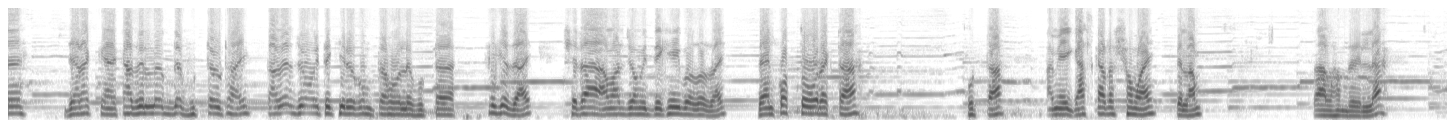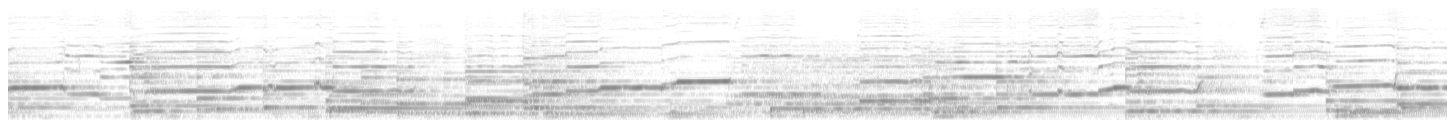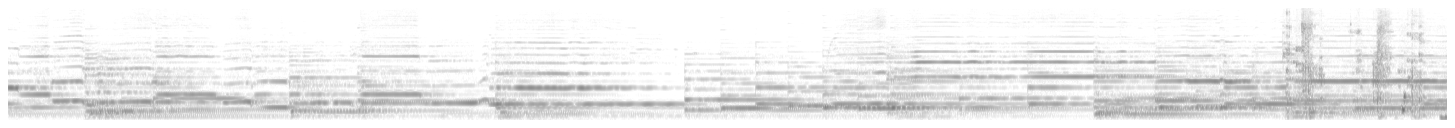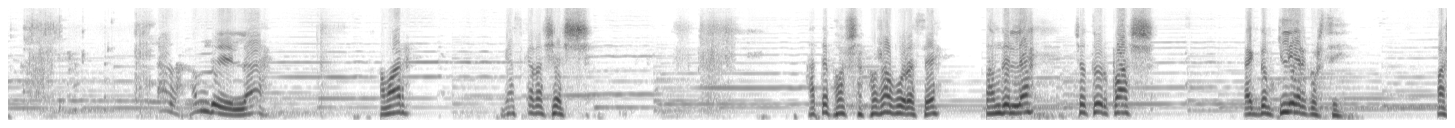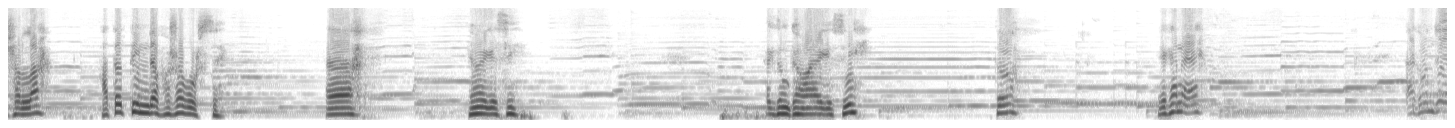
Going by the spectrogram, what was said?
যারা কাজের লোকদের ভুট্টা উঠায়, তাদের জমিতে কীরকম তাহলে ভুট্টা থেকে যায়, সেটা আমার জমি দেখেই বোঝা যায়। দেখেন কত বড় একটা ভুট্টা। আমি এই গাছ কাটার সময় পেলাম। আলহামদুলিল্লাহ। আলহামদুলিল্লাহ। আমার গাছ কাটা শেষ। হাতে ফসা ফসা পড়েছে। আলহামদুলিল্লাহ, চতুর্পাশ একদম ক্লিয়ার করছি। মাশাল্লাহ হাতে তিনটা ফসা পড়ছে। ঘেমে গেছি। একদম ঘামায় গেছি। তো, এখানে এখন যে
